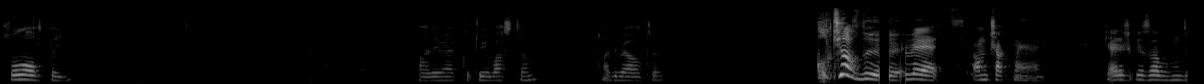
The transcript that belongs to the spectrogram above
Sol alttayım. Hadi ben kutuyu bastım. Hadi be altı. Alt yazdı. Evet. Ama çakma yani. Gerçek hesabımda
